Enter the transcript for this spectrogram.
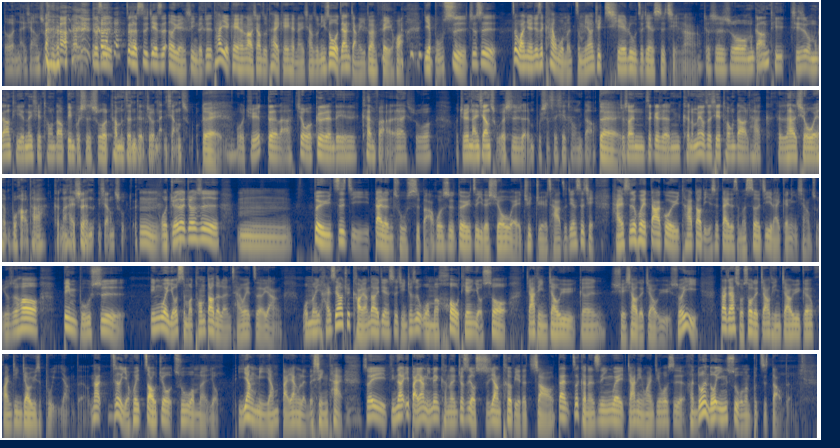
都很难相处。就是这个世界是二元性的，就是它也可以很好相处，它也可以很难相处。你说我这样讲了一段废话，也不是，就是这完全就是看我们怎么样去切入这件事情啊。就是说，我们刚刚提，其实我们刚刚提的那些通道，并不是说他们真的就难相处。对，我觉得啦，就我个人的看法来说，我觉得难相处的是人，不是这些通道。对，就算这个人可能没有这些通道，他可是他的修为很不好，他可能还是很难相处的。嗯，我觉得就是嗯，对于自己待人处事吧，或是对于自己的修为去觉察这件事情，还是会大过于他到底是带着什么设计来跟你相处。有时候并不是因为有什么通道的人才会这样。我们还是要去考量到一件事情，就是我们后天有受家庭教育跟学校的教育，所以大家所受的家庭教育跟环境教育是不一样的。那这也会造就出我们有一样米养百样人的心态。所以你知道一百样里面可能就是有十样特别的招，但这可能是因为家庭环境或是很多很多因素我们不知道的。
